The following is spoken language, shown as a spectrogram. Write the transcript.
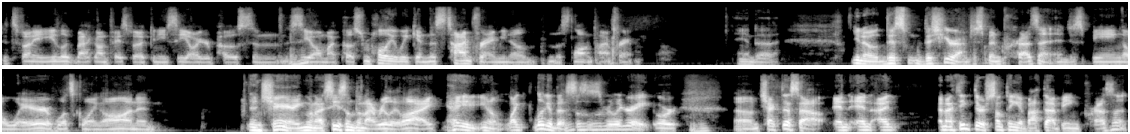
it's funny you look back on facebook and you see all your posts and mm-hmm. see all my posts from holy weekend this time frame you know this long time frame. And uh you know this this year i've just been present and just being aware of what's going on and and sharing. When i see something i really like hey you know like look at this. Mm-hmm. this is really great. Or mm-hmm. um, check this out. And and i and i think there's something about that being present.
